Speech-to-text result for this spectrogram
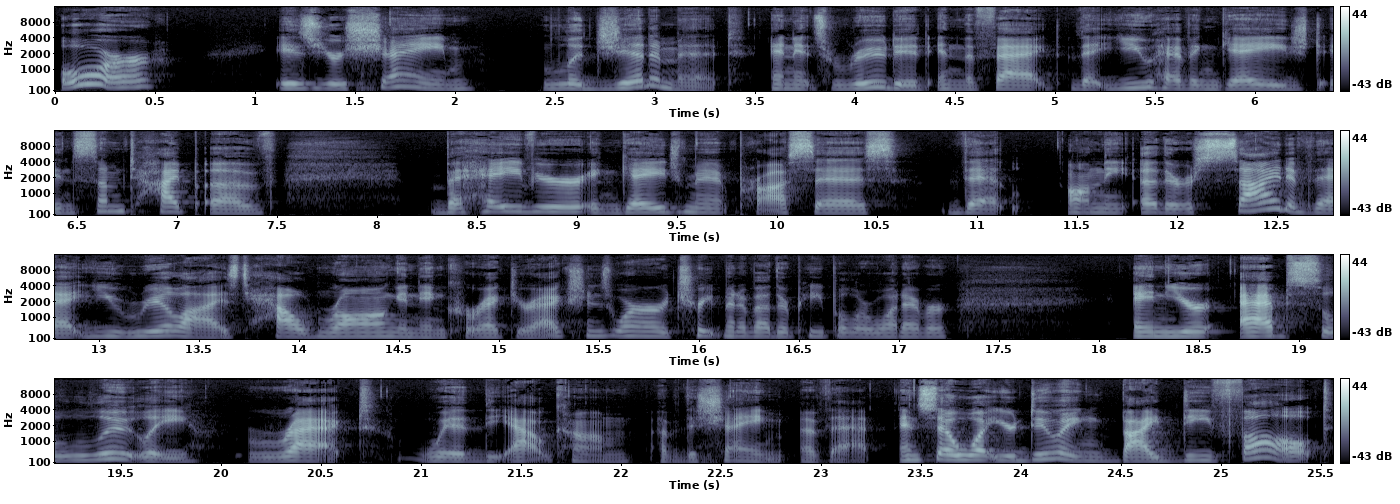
Or is your shame legitimate and it's rooted in the fact that you have engaged in some type of behavior, engagement, process that on the other side of that, you realized how wrong and incorrect your actions were, or treatment of other people, or whatever. And you're absolutely racked with the outcome of the shame of that. And so, what you're doing by default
